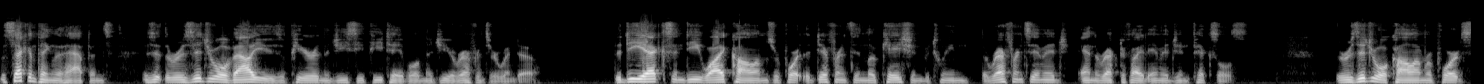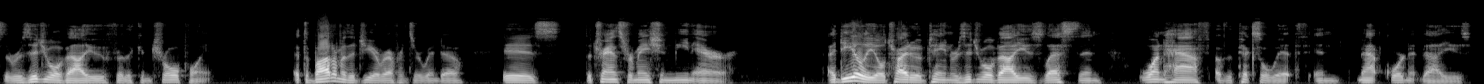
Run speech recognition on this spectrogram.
The second thing that happens is that the residual values appear in the GCP table in the georeferencer window. The dx and dy columns report the difference in location between the reference image and the rectified image in pixels. The residual column reports the residual value for the control point. At the bottom of the georeferencer window is the transformation mean error. Ideally, you'll try to obtain residual values less than one half of the pixel width in map coordinate values,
